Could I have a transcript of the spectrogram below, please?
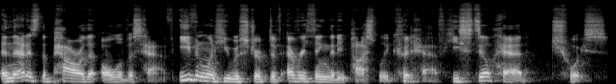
And that is the power that all of us have. Even when he was stripped of everything that he possibly could have, he still had choice.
